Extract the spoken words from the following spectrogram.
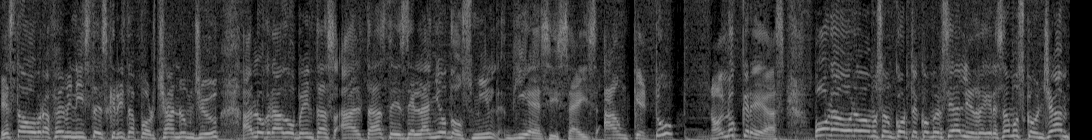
Esta obra feminista escrita por Chan Um-ju ha logrado ventas altas desde el año 2016, aunque tú no lo creas. Por ahora vamos a un corte comercial y regresamos con Jam,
